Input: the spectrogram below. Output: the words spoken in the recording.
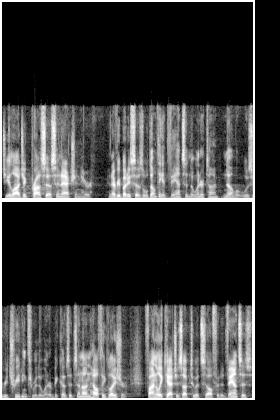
Geologic process in action here. And everybody says, well, don't they advance in the wintertime? No, it was retreating through the winter because it's an unhealthy glacier. Finally catches up to itself, it advances.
